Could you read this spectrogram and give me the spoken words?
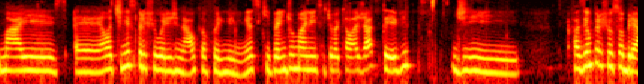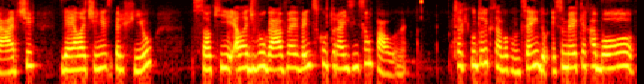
Mas é, ela tinha esse perfil original, que é o Florinho Linhas, que vem de uma iniciativa que ela já teve de fazer um perfil sobre arte. E aí ela tinha esse perfil, só que ela divulgava eventos culturais em São Paulo, né? Só que com tudo que estava acontecendo, isso meio que acabou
